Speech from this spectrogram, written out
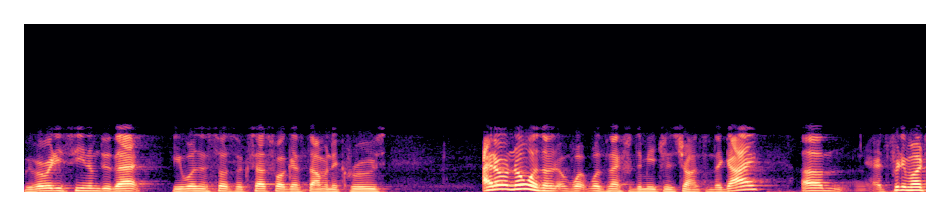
We've already seen him do that. He wasn't so successful against Dominick Cruz. I don't know what what was next for Demetrious Johnson. The guy um, has pretty much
